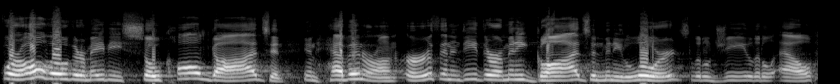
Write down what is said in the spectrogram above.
For although there may be so called gods in, in heaven or on earth, and indeed there are many gods and many lords, little g, little l,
